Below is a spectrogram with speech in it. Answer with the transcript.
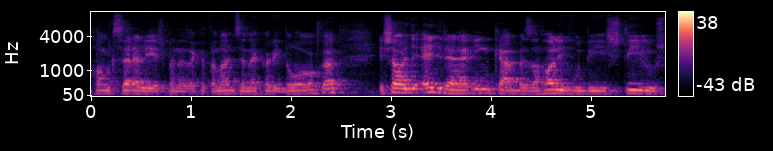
hangszerelésben ezeket a nagy zenekari dolgokat. És ahogy egyre inkább ez a hollywoodi stílus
